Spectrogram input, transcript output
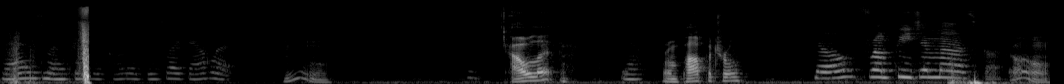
Red is my favorite color, just like Owlette's. Mm. Owlet? Yeah. From Paw Patrol? No, from PJ Masks. Oh.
